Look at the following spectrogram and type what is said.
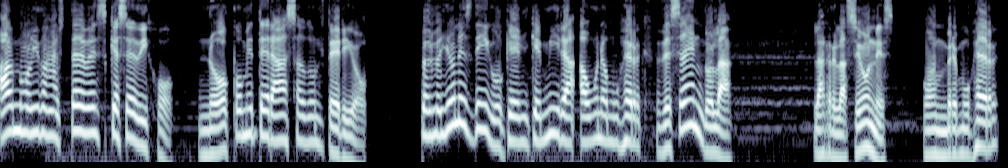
Han oído ustedes que se dijo, no cometerás adulterio. Pero yo les digo que el que mira a una mujer deseándola, las relaciones hombre-mujer,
